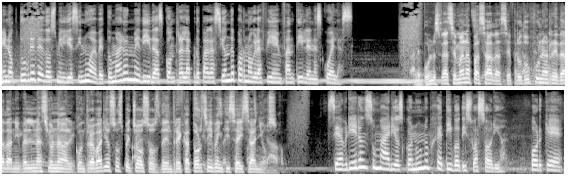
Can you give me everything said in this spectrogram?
En octubre de 2019 tomaron medidas contra la propagación de pornografía infantil en escuelas. La semana pasada se produjo una redada a nivel nacional contra varios sospechosos de entre 14 y 26 años. Se abrieron sumarios con un objetivo disuasorio, porque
